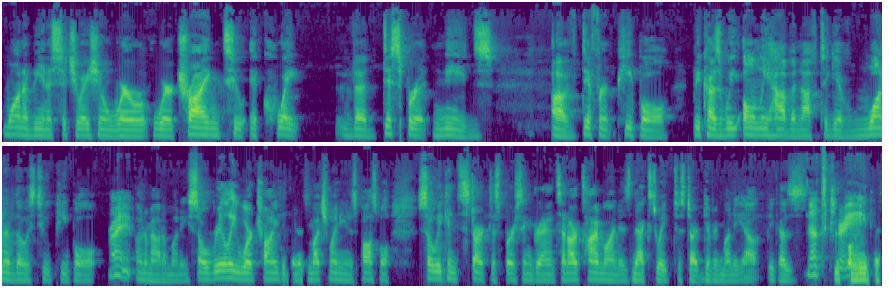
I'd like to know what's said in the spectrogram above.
want to be in a situation where we're trying to equate the disparate needs of different people because we only have enough to give one of those two people right. an amount of money. So really we're trying to get as much money as possible so we can start dispersing grants and our timeline is next week to start giving money out because That's people great. need this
